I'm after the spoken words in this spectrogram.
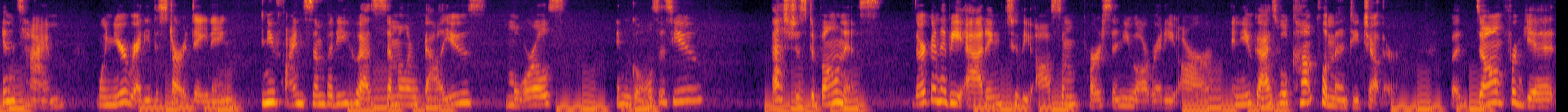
in time, when you're ready to start dating and you find somebody who has similar values, morals, and goals as you, that's just a bonus. They're going to be adding to the awesome person you already are, and you guys will complement each other. But don't forget,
